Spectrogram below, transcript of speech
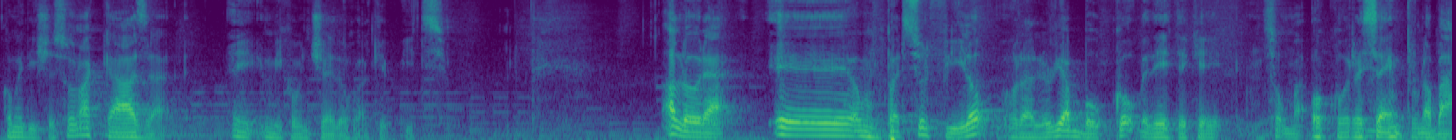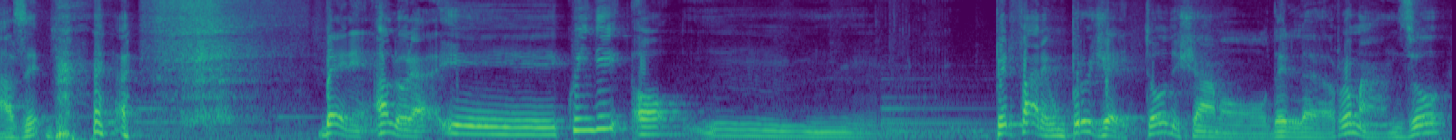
come dice, sono a casa e mi concedo qualche vizio. Allora, eh, ho perso il filo, ora lo riabbocco, vedete che insomma occorre sempre una base. Bene, allora, eh, quindi ho mh, mm, per fare un progetto, diciamo, del romanzo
